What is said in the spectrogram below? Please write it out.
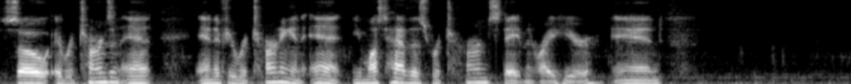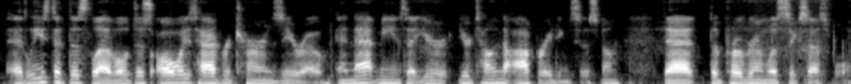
So it returns an int, and if you're returning an int, you must have this return statement right here, and at least at this level, just always have return zero, and that means that you're you're telling the operating system that the program was successful.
